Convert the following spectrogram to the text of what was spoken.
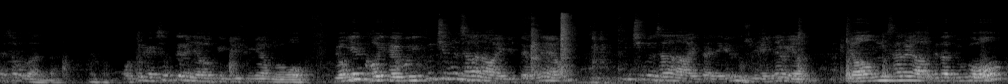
해석으로 한다. 해석. 어떻게 해석되느냐가 굉장히 중요한 거고 여기는 거의 대부분이 후치분사가 나와 있기 때문에요. 후치분사가 나와 있다는 얘기는 무슨 얘기냐면 명사를 앞에다 두고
